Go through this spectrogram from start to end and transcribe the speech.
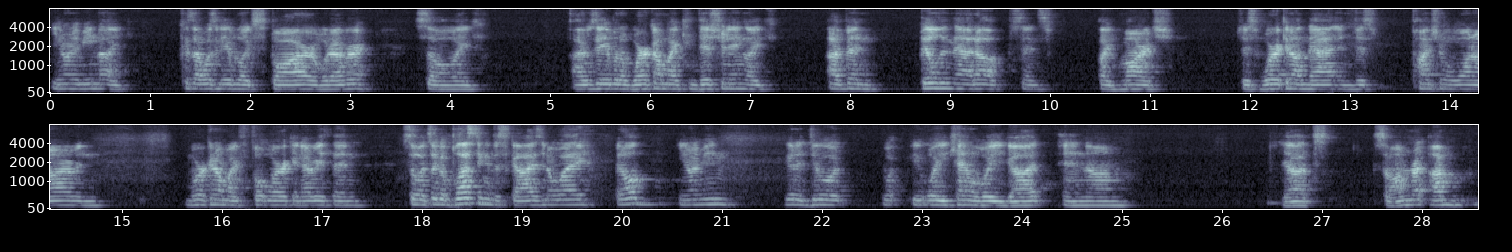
you know what I mean, like, because I wasn't able to like spar or whatever. So like, I was able to work on my conditioning. Like, I've been building that up since like March, just working on that and just punching with one arm and working on my footwork and everything. So it's like a blessing in disguise in a way. It all, you know what I mean? You got to do it what what you can with what you got, and um, yeah, it's so I'm re- I'm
